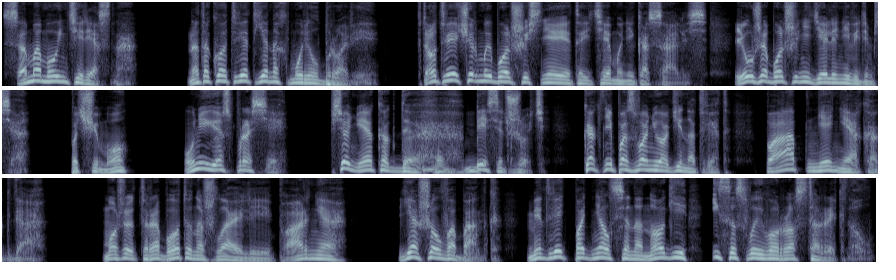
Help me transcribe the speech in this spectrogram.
Самому интересно. На такой ответ я нахмурил брови. В тот вечер мы больше с ней этой темы не касались, и уже больше недели не видимся. «Почему?» «У нее спроси. Все некогда, бесит жуть. Как не позвоню, один ответ. Пап, мне некогда. Может, работу нашла или парня?» Я шел в банк Медведь поднялся на ноги и со своего роста рыкнул.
